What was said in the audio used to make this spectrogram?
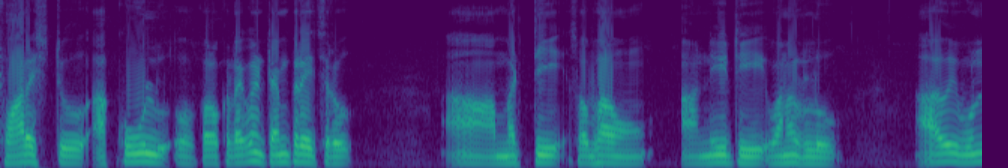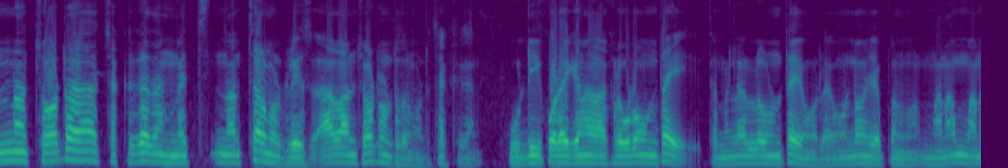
ఫారెస్ట్ ఆ కూల్ ఒక ఒక రకమైన టెంపరేచరు ఆ మట్టి స్వభావం ఆ నీటి వనరులు అవి ఉన్న చోట చక్కగా దానికి నచ్చ నచ్చాలన్నమాట ప్లేస్. అలాంటి చోట ఉంటుంది అనమాట చక్కగా ఊటీ కొడైకెనాల్ అక్కడ కూడా ఉంటాయి తమిళనాడులో ఉంటాయి ఉండడం ఉండమని చెప్పాను. మనం మన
